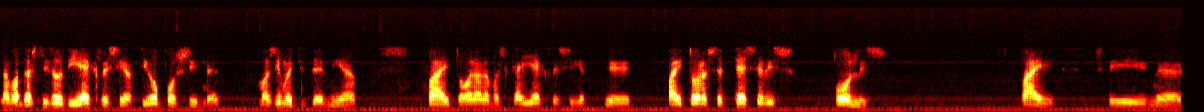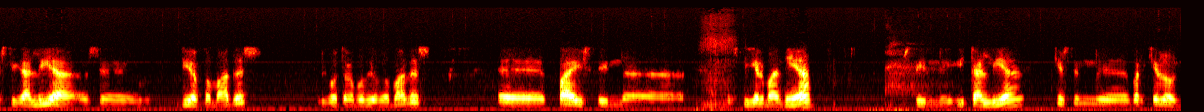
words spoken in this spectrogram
Να φανταστείτε ότι η έκθεση αυτή όπως είναι, μαζί με την ταινία, πάει τώρα, αλλά βασικά η έκθεση γιατί ε, πάει τώρα σε τέσσερις πόλεις. Πάει στην, ε, στη Γαλλία σε δύο εβδομάδες, λιγότερο από δύο εβδομάδες. Ε, πάει στην, ε, στη Γερμανία, στην Ιταλία και στην ε, Βαρκελόνη,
